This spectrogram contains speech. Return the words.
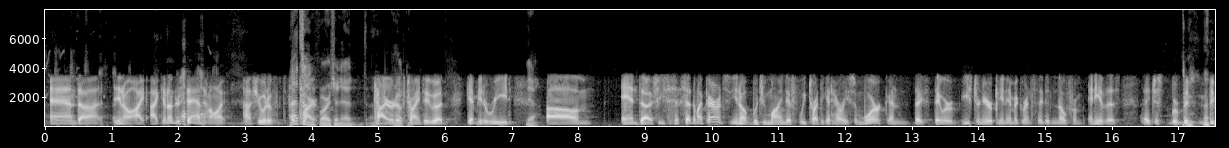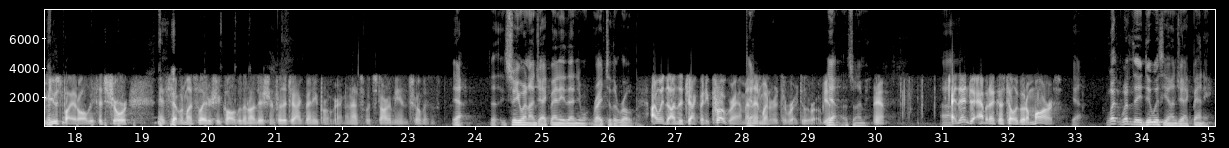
And uh, you know, I, I can understand how I how she would have That's tired, unfortunate. tired of trying to uh, get me to read. Yeah. Um, and uh, she said to my parents, you know, would you mind if we tried to get Harry some work? And they they were Eastern European immigrants. They didn't know from any of this. They just were bemused by it all. They said sure. And seven months later, she called with an audition for the Jack Benny program, and that's what started me in show business. Yeah. Uh, So you went on Jack Benny, then you went right to the Robe. I went on the Jack Benny program, and Yeah. then went right to right to the Robe. Yeah, Yeah. that's what I mean. Yeah. and then to Abbott and Costello go to Mars. Yeah. What What did they do with you on Jack Benny?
